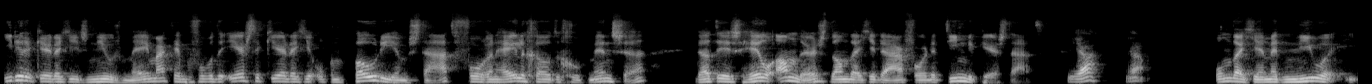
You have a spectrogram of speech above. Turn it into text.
iedere keer dat je iets nieuws meemaakt, bijvoorbeeld de eerste keer dat je op een podium staat voor een hele grote groep mensen, dat is heel anders dan dat je daar voor de tiende keer staat. Ja, ja omdat je met nieuwe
